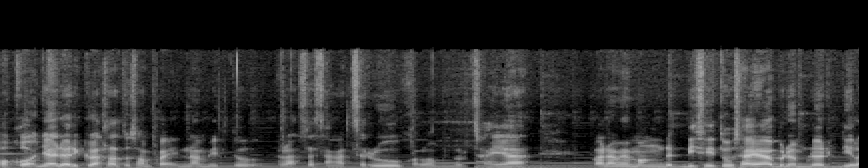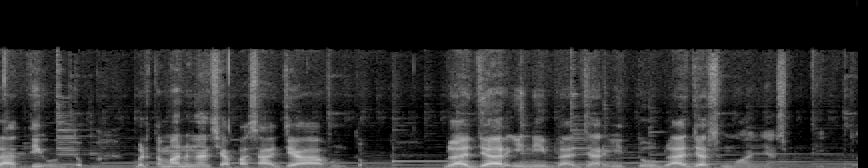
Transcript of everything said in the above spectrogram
Pokoknya dari kelas 1 sampai 6 itu kelasnya sangat seru kalau menurut saya. Karena memang di situ saya benar-benar dilatih untuk berteman dengan siapa saja untuk belajar ini, belajar itu, belajar semuanya seperti itu.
